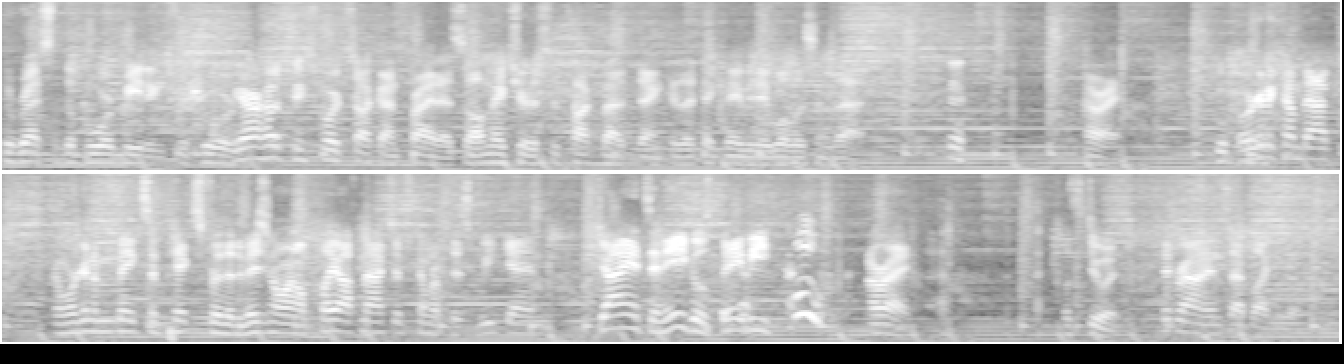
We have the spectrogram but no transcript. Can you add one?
the rest of the board meetings for sure. We are hosting Sports Talk on Friday, so I'll make sure to talk about it then because I think maybe they will listen to that. All right. We're going to come back and we're going to make some picks for the divisional round playoff matchups coming up this weekend. Giants and Eagles, baby. Woo! All right. Let's do it. Stick around inside Black and Gold.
